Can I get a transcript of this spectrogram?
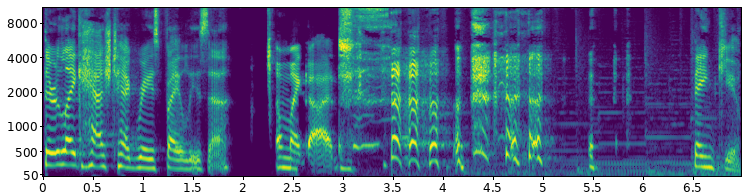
They're like hashtag raised by Aliza. Oh my God. Thank you.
